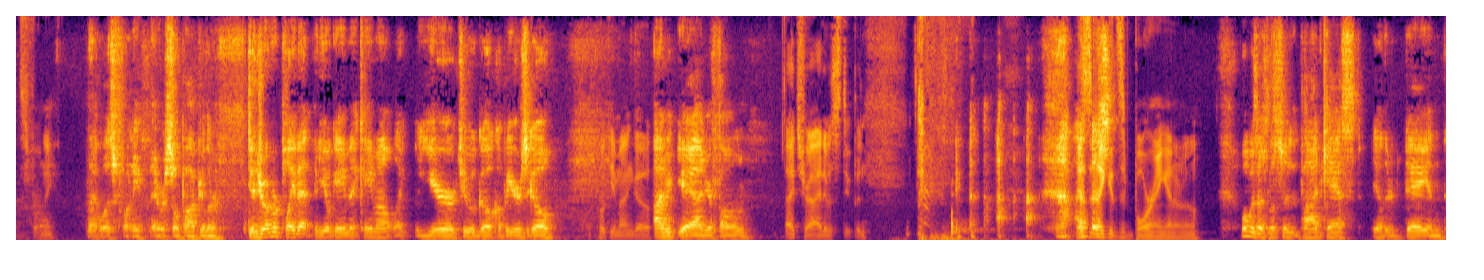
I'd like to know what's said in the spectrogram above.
it's funny. that was funny. They were so popular. Did you ever play that video game that came out like a year or two ago, a couple years ago? Pokemon Go. On yeah, on your phone. I tried. It was stupid. I It's like it's boring. I don't know. what was I was listening to the podcast the other day and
